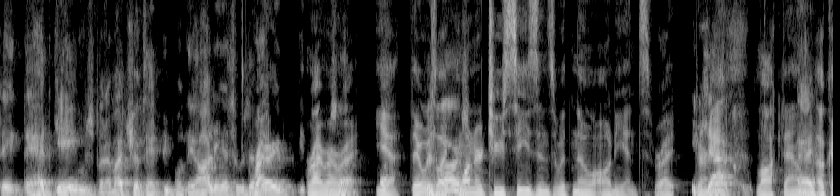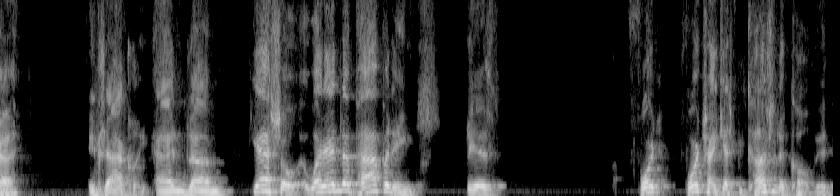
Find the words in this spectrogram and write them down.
they they had games, but I'm not sure if they had people in the audience. It was a Right. very Right, right, so- right. Yeah, there was like ours- one or two seasons with no audience, right? During Exactly. lockdown. And, uh, okay. exactly. And um, yeah, so what ended up happening is, for, fortunately, I guess because of the COVID,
